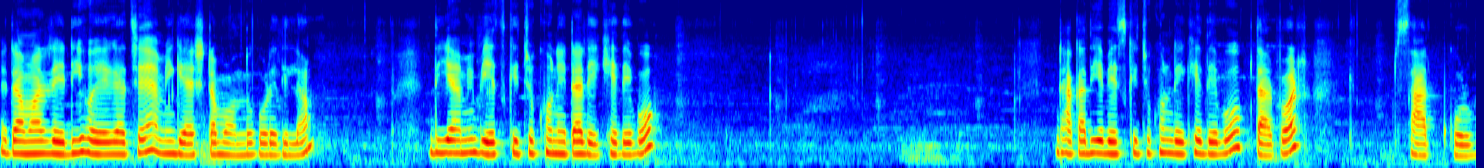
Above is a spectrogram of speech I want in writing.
এটা আমার রেডি হয়ে গেছে, আমি গ্যাসটা বন্ধ করে দিলাম। দিয়ে আমি বেশ কিছুক্ষণ এটা রেখে দেব। ঢাকা দিয়ে বেশ কিছুক্ষণ রেখে দেব, তারপর সার্ভ করব।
